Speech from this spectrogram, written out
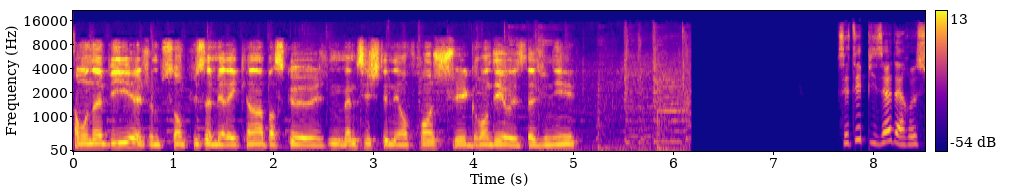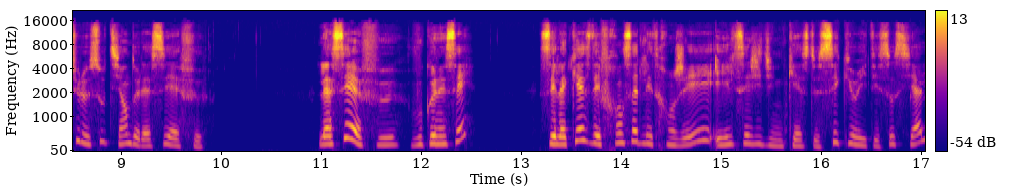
À mon avis, je me sens plus américain parce que même si j'étais né en France, je suis grandi aux États-Unis. Cet épisode a reçu le soutien de la CFE. La CFE, vous connaissez? C'est la Caisse des Français de l'étranger et il s'agit d'une caisse de sécurité sociale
